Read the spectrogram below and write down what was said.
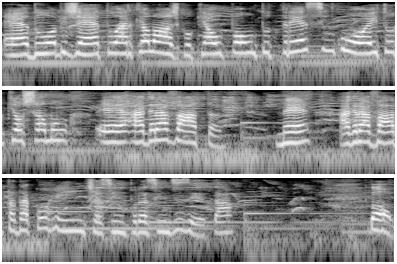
é do objeto arqueológico, que é o ponto 358 que eu chamo é, a gravata, né? a gravata da corrente, assim por assim dizer, tá? Bom,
